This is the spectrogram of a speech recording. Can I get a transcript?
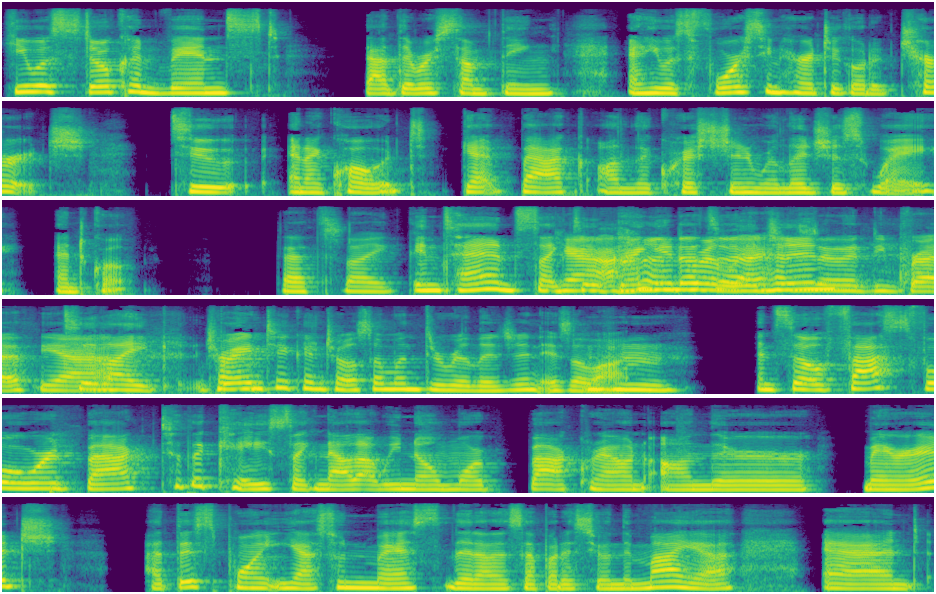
he was still convinced that there was something and he was forcing her to go to church to and I quote, get back on the Christian religious way. End quote. That's like intense. Like yeah, to bring in religion. I have to do a deep breath. Yeah. To like trying bring, to control someone through religion is a mm-hmm. And so, fast forward back to the case, like now that we know more background on their marriage, at this point, ya es un mes de la desaparición de Maya, and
